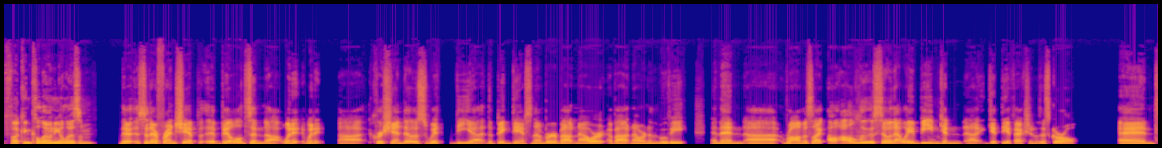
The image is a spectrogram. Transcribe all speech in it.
Fucking colonialism. Their so their friendship builds and uh, when it when it uh, crescendos with the uh, the big dance number about an hour about an hour into the movie, and then uh, Ram is like, "Oh, I'll lose so that way Bheem can uh, get the affection of this girl," and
